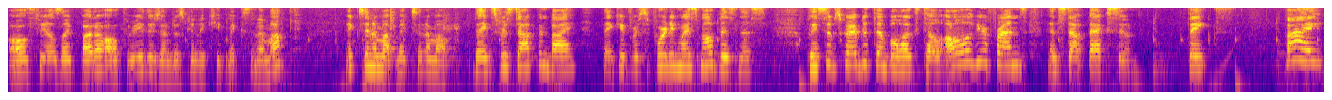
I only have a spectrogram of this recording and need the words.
All feels like butter, all three of these. I'm just going to keep mixing them up. Mixing them up, mixing them up. Thanks for stopping by. Thank you for supporting my small business. Please subscribe to Thimblehugs, tell all of your friends, and stop back soon. Thanks. Bye.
